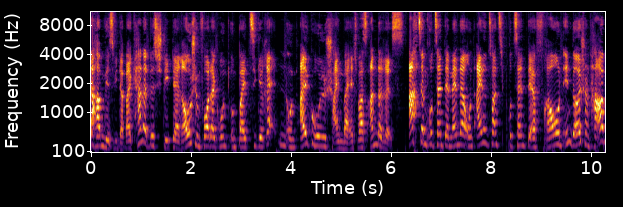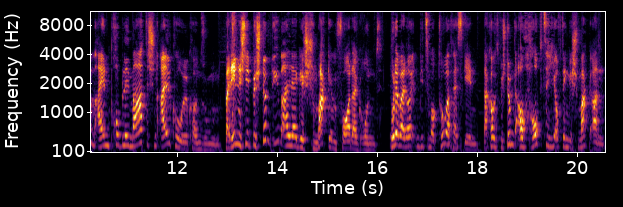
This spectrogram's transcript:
Da haben wir es wieder. Bei Cannabis steht der Rausch im Vordergrund und bei Zigaretten und Alkohol scheinbar etwas anderes. 18% der Männer und 21% der Frauen in Deutschland haben einen problematischen Alkoholkonsum. Bei denen steht bestimmt überall der Geschmack im Vordergrund. Oder bei Leuten, die zum Oktoberfest gehen. Da kommt es bestimmt auch hauptsächlich auf den Geschmack an.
